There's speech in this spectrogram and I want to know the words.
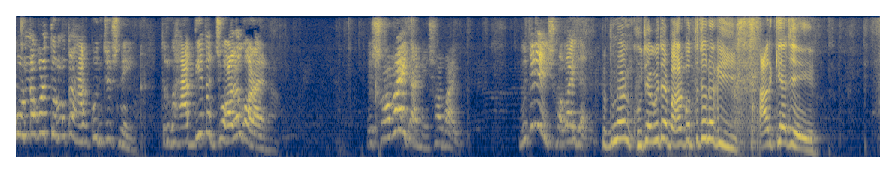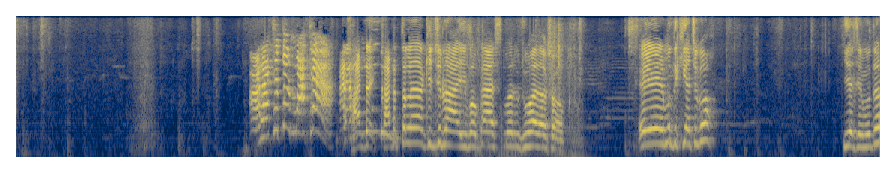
কন্যা করে তোর মতো হার কঞ্চুস নেই। তোর হাত দিয়ে তো জলও গড়ায় না। সবাই জানে সবাই। বুঝলি? সবাই জানে। তো তুমি এখন খুঁজে খুঁজে বার করতেছো নাকি? আর কি আছে? আর আছে তোর মাথা। খাটের তলায় আর কিছু নাই বা ব্যাস ঢুয়া দাও সব। এই এর মধ্যে কি আছে গো? কি আছে এর মধ্যে?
